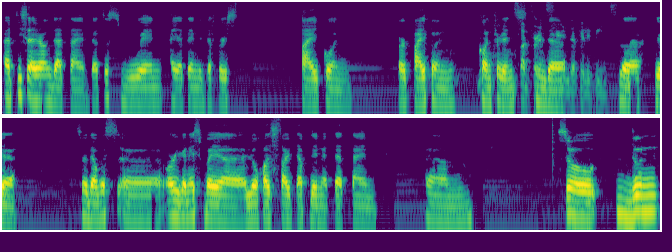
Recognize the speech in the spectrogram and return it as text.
at least around that time that was when I attended the first PyCon or Python conference, Conference in the in the Philippines. yeah, yeah. So that was uh, organized by a local startup din at that time. Um, so dun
